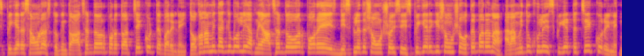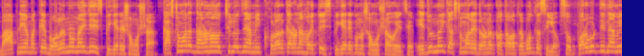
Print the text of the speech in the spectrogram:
স্পিকারে সাউন্ড আসতো, কিন্তু আছাড় দেওয়ার পরে তো আর চেক করতে পারি নাই। তখন আমি তাকে বলি, আপনি আছাড় দেওয়ার পরে ডিসপ্লেতে সমস্যা হয়েছে, স্পিকারে কি সমস্যা হতে পারে না? আর আমি তো খুলে স্পিকারটা চেক করি নাই। বা আপনি আমাকে বলেনও নাই যে স্পিকারের সমস্যা। কাস্টমারের ধারণা হচ্ছিল যে আমি খোলার কারণে হয়তো স্পিকারে কোনো সমস্যা হয়েছে। এজন্যই কাস্টমার এই ধরনের কথাবার্তা বলতেছিল। সো পরবর্তীতে আমি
